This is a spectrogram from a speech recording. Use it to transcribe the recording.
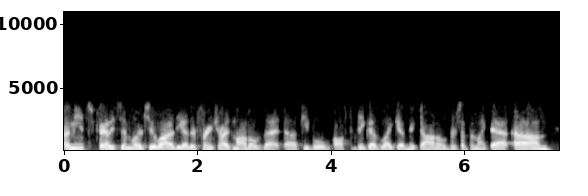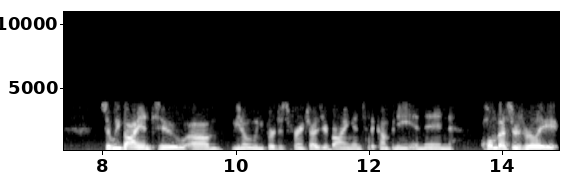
I mean, it's fairly similar to a lot of the other franchise models that uh, people often think of, like a McDonald's or something like that. Um, so we buy into, um, you know, when you purchase a franchise, you're buying into the company, and then HomeVestors really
